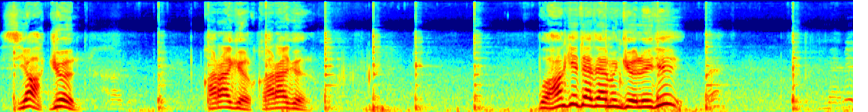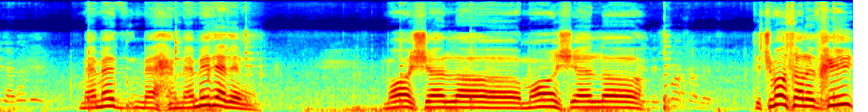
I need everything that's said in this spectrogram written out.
Siyah göl. Kara göl, kara göl. Bu hangi dedemin gölüydü? Mehmet dede değil. Mehmet, Me- Mehmet dedemin. ما شاء الله ما شاء الله انت شو صالت خي؟ يلا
